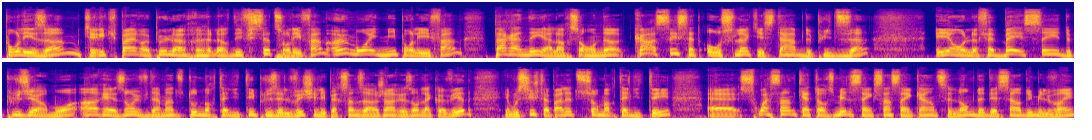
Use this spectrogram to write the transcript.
pour les hommes qui récupèrent un peu leur, leur déficit sur les femmes. Un mois et demi pour les femmes par année. Alors, on a cassé cette hausse-là qui est stable depuis dix ans et on l'a fait baisser de plusieurs mois en raison évidemment du taux de mortalité plus élevé chez les personnes âgées en raison de la COVID. Et aussi, je te parlais de surmortalité, euh, 74 550, c'est le nombre de décès en 2020.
